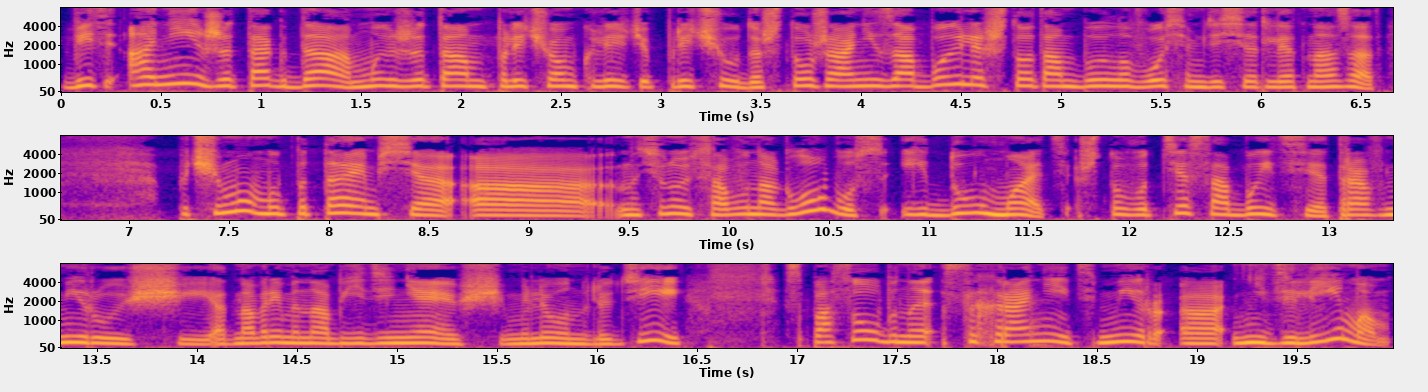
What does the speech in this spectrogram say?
Ведь они же тогда, мы же там плечом к плечу, да что же они забыли, что там было 80 лет назад? Почему мы пытаемся а, натянуть сову на глобус и думать, что вот те события, травмирующие, одновременно объединяющие миллион людей, способны сохранить мир а, неделимым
